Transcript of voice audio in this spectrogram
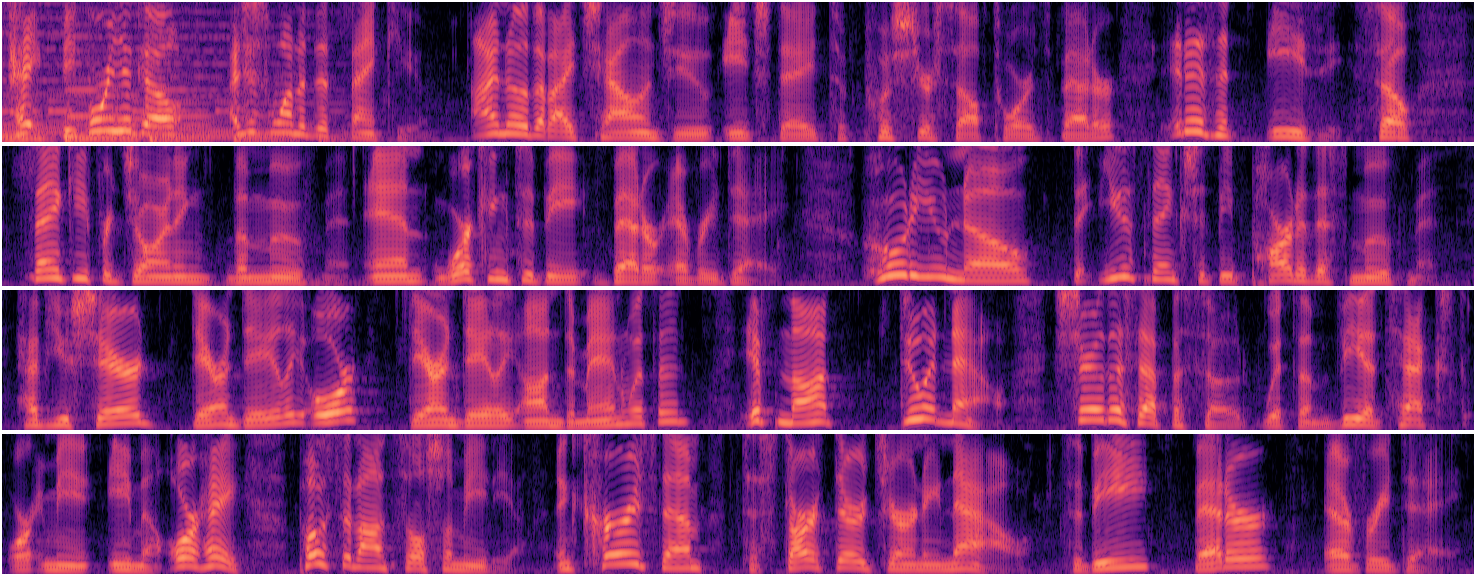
Hey, before you go, I just wanted to thank you. I know that I challenge you each day to push yourself towards better. It isn't easy. So, thank you for joining the movement and working to be better every day. Who do you know that you think should be part of this movement? Have you shared Darren Daily or Darren Daily on demand with it? If not, do it now. Share this episode with them via text or email, or hey, post it on social media. Encourage them to start their journey now to be better every day.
